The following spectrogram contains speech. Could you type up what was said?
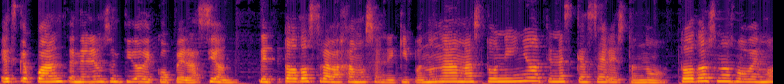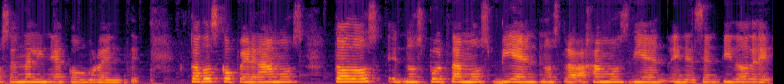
es que puedan tener un sentido de cooperación, de todos trabajamos en equipo, no nada más tu niño tienes que hacer esto, no, todos nos movemos en una línea congruente, todos cooperamos, todos eh, nos portamos bien, nos trabajamos bien en el sentido de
